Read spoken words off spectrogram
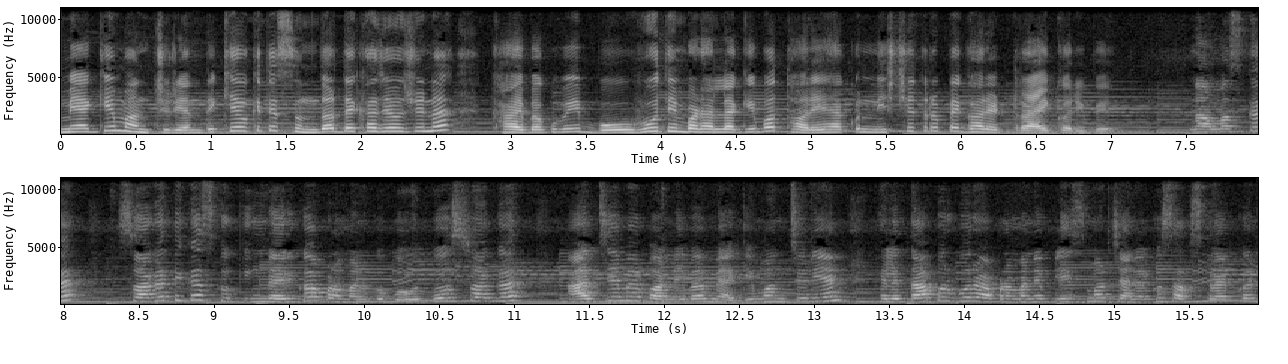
मैगी मंचूरीयन देखिए के सुंदर देखा जा खावा को भी बहुत ही बढ़िया लगे थे निश्चित रूप घर ट्राए करेंगे नमस्कार स्वागत कुकिंग डायरी को आप बहुत बहुत स्वागत आज आम बनवा मैगी मंचूरीयन पूर्व आपने प्लीज मोर चैनल को सब्सक्राइब कर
